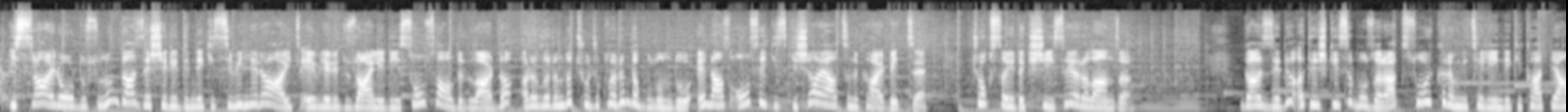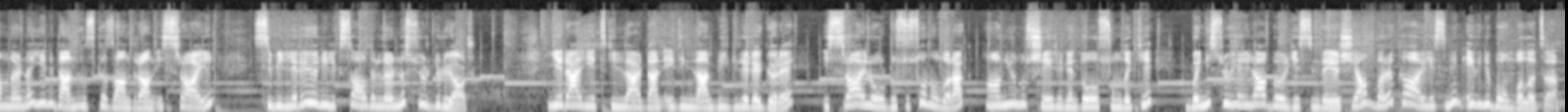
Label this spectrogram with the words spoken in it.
İsrail ordusunun Gazze şeridindeki sivillere ait evleri düzenlediği son saldırılarda aralarında çocukların da bulunduğu en az 18 kişi hayatını kaybetti. Çok sayıda kişi ise yaralandı. Gazze'de ateşkesi bozarak soykırım niteliğindeki katliamlarına yeniden hız kazandıran İsrail, sivillere yönelik saldırılarını sürdürüyor. Yerel yetkililerden edinilen bilgilere göre İsrail ordusu son olarak Han Yunus şehrinin doğusundaki Bani Süheyla bölgesinde yaşayan Barak ailesinin evini bombaladı.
